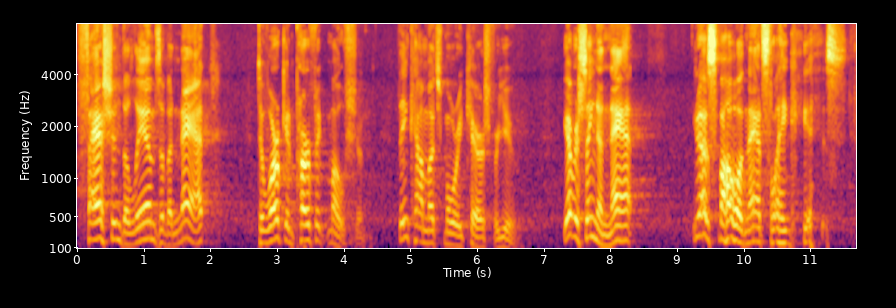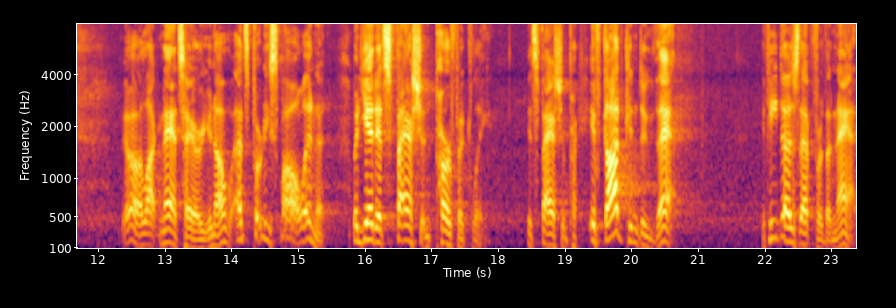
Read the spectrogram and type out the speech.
fashioned the limbs of a gnat to work in perfect motion, think how much more He cares for you. You ever seen a gnat? You know how small a gnat's leg is? You know, like gnat's hair, you know? That's pretty small, isn't it? But yet it's fashioned perfectly. It's fashioned. Per- if God can do that, if He does that for the gnat,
